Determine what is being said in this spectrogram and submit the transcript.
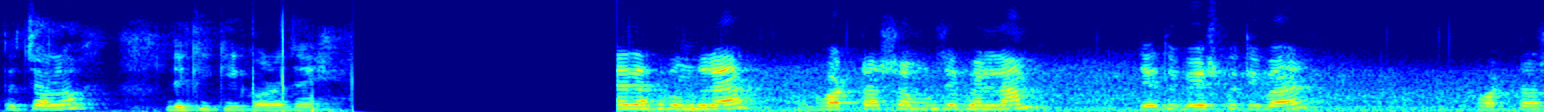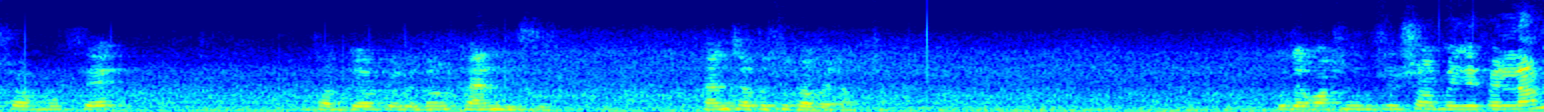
তো চলো দেখি কি করা যায়। দেখো বন্ধুরা, ঘরটা সব মুছে ফেললাম। যেহেতু বৃহস্পতিবার, ঘরটা সব মুছে ঝরঝর করে তখন ফ্যান দিছি। ফ্যান ছাড়া শুকাবে না। পূজা বাসন কুসন সব মেজে ফেললাম।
